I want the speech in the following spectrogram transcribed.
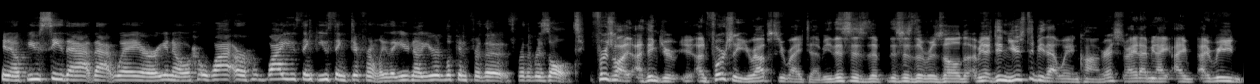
you know if you see that that way or you know why or why you think you think differently that you know you're looking for the for the result first of all i think you're unfortunately you're absolutely right debbie this is the this is the result i mean it didn't used to be that way in congress right i mean i i, I read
